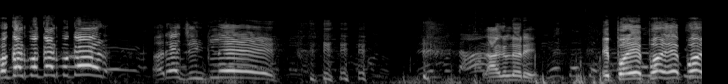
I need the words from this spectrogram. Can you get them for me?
पकड पकड पकड. अरे जिंकले. लागलो रे. ए पळ ए पळ ए पळ.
